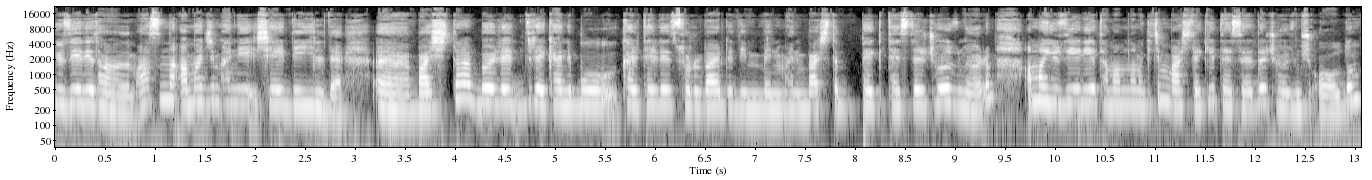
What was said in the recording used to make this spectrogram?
107'ye tamamladım. Aslında amacım hani şey değildi. Ee, başta böyle direkt hani bu kaliteli sorular dediğim benim hani başta pek testleri çözmüyorum. Ama 107'ye tamamlamak için baştaki testleri de çözmüş oldum.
